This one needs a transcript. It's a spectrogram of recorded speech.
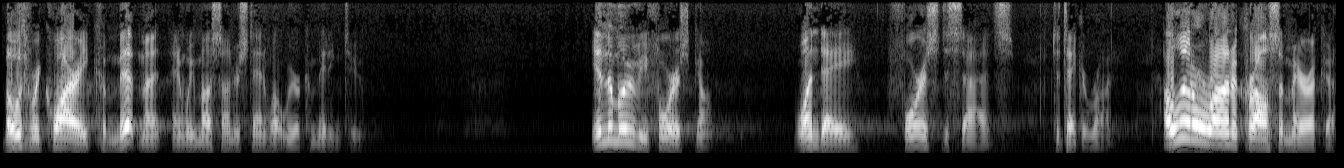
Both require a commitment, and we must understand what we are committing to. In the movie Forrest Gump, one day, Forrest decides to take a run. A little run across America.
